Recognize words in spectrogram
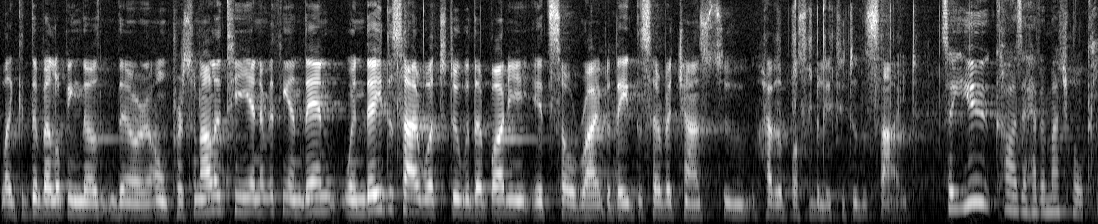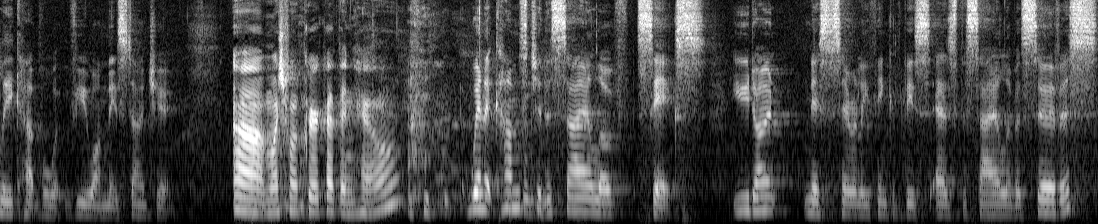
like developing the, their own personality and everything. And then when they decide what to do with their body, it's all right, but they deserve a chance to have the possibility to decide. So you, Kajsa, have a much more clear-cut view on this, don't you? Uh, much more clear cut than who? When it comes to the sale of sex, you don't necessarily think of this as the sale of a service.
